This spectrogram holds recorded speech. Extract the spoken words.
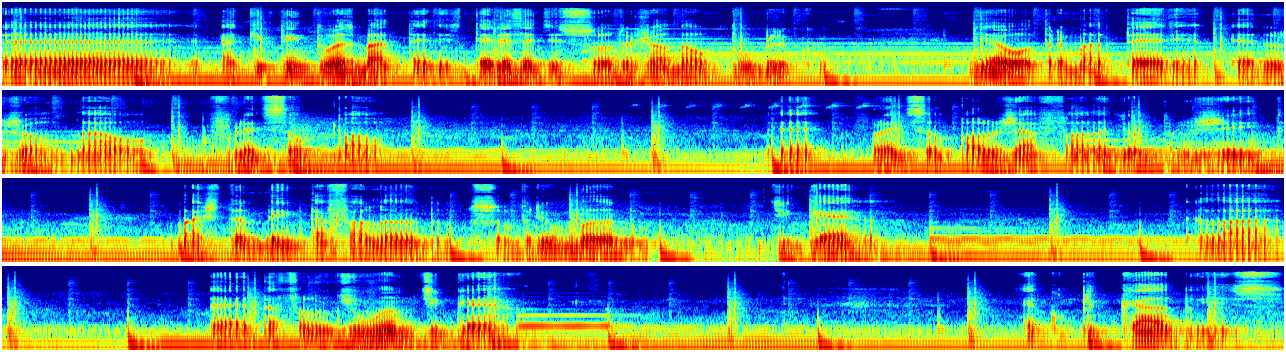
é, aqui tem duas matérias. Tereza de Souza, Jornal Público, e a outra matéria é do jornal Folha de São Paulo. É, de São Paulo já fala de outro jeito, mas também está falando sobre um ano de guerra. Lá está é, falando de um ano de guerra complicado isso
